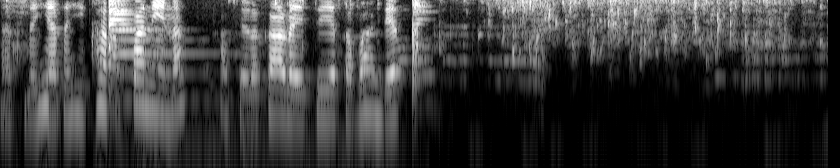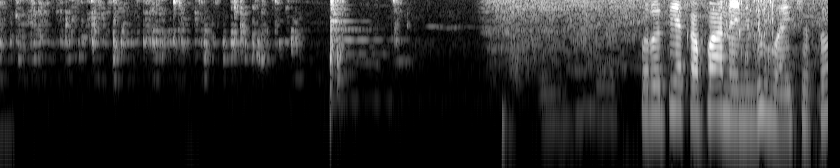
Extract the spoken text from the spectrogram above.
यातलं हे आता ही खराब पाणी आहे ना आपल्याला काढायचं एका भांड्यात. परत एका पाण्याने धुवायचं तर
